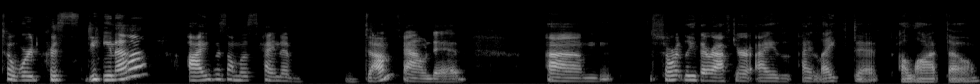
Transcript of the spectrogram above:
toward Kristina. I was almost kind of dumbfounded. Um, shortly thereafter, I I liked it a lot, though.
